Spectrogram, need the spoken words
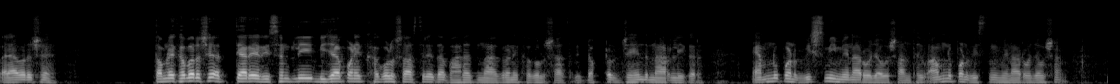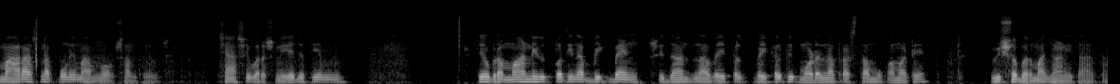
બરાબર છે. તમને ખબર છે, અત્યારે રિસન્ટલી બીજા પણ એક ખગોળશાસ્ત્રી હતા, ભારતના અગ્રણી ખગોળશાસ્ત્રી, ડૉક્ટર જયંત નાર્લીકર. એમનું પણ વીસમી મેના રોજ અવસાન થયું. આમનું પણ વીસમી મેના રોજ અવસાન. મહારાષ્ટ્રના પુણેમાં આમનું અવસાન થયું છે. છ્યાસી વર્ષની એજ હતી એમની. તેઓ બ્રહ્માંડની ઉત્પત્તિના બિગ બેંગ સિદ્ધાંતના વૈકલ- વૈકલ્પિક મોડેલના પ્રસ્તાવ મૂકવા માટે વિશ્વભરમાં જાણીતા હતા.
